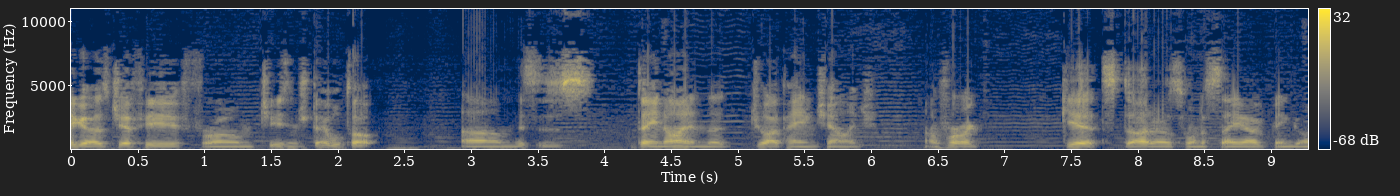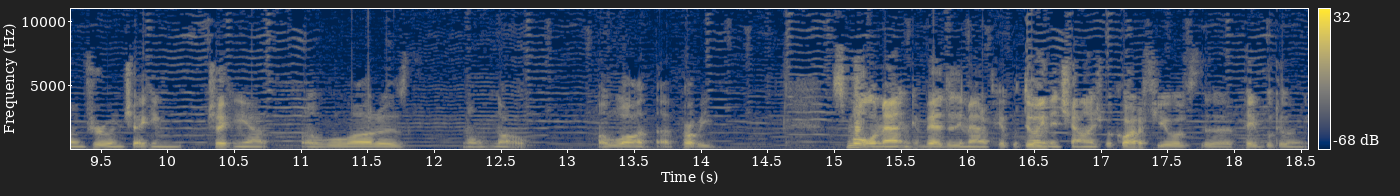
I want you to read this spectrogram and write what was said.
Hey guys, Jeff here from Choosing Tabletop. Um, this is day 9 in the July Painting Challenge. Before I get started, I just want to say I've been going through and checking checking out a lot of, well, not a lot, uh, probably small amount compared to the amount of people doing the challenge, but quite a few of the people doing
